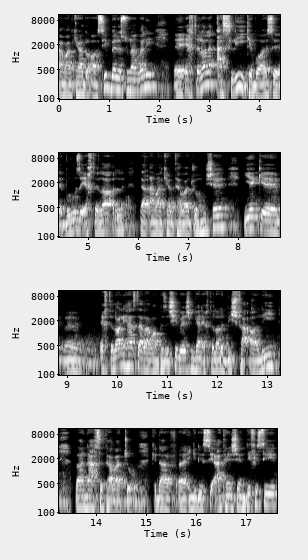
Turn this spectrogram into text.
عملکرد و آسیب برسونن ولی اختلال اصلی که باعث بروز اختلال در عملکرد توجه میشه یک اختلالی هست در روانپزشکی بهش میگن اختلال بیش فعالی و نقص توجه که در انگلیسی attention deficit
